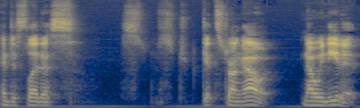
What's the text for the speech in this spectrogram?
and just let us s- st- get strung out. Now we need it.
